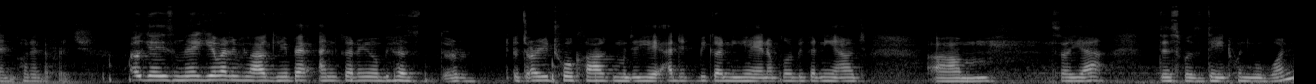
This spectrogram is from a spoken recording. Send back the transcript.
and put in the fridge okay guys मैं ये वाली vlog यहीं पे end कर रही हूँ because it's already two o'clock मुझे ये edit भी करनी है and upload भी करनी है आज um so yeah this was day 21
